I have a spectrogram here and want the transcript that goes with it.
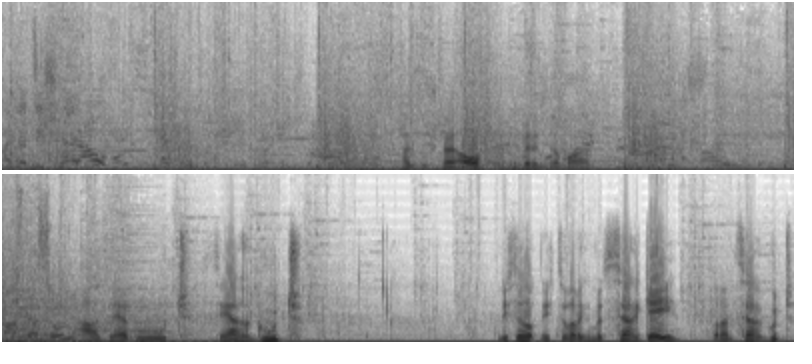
Halten Sie schnell auf! Halt sie schnell auf. Ich werde jetzt nochmal. War's das schon? Ja, sehr gut. Sehr gut. Nicht, so, nicht zu verwechseln mit Sergei, sondern sehr gut.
